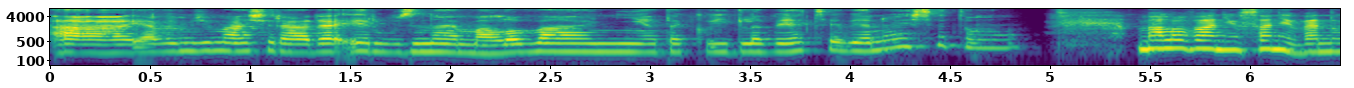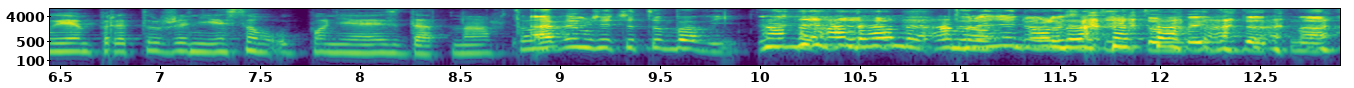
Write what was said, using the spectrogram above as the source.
A já vím, že máš ráda i různé malování a takovýhle věci. Věnuješ se tomu? Malovaniu sa nevenujem, pretože nie som úplne zdatná v tom. A vím, že tě to baví. Ano, ano, ano, to není důležité v tom být zdatná.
